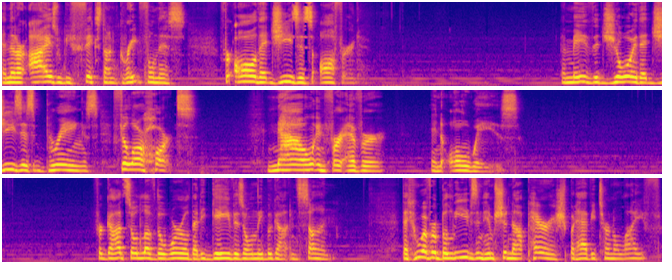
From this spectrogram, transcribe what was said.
and that our eyes would be fixed on gratefulness for all that Jesus offered. And may the joy that Jesus brings fill our hearts now and forever and always. For God so loved the world that he gave his only begotten Son, that whoever believes in him should not perish but have eternal life.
